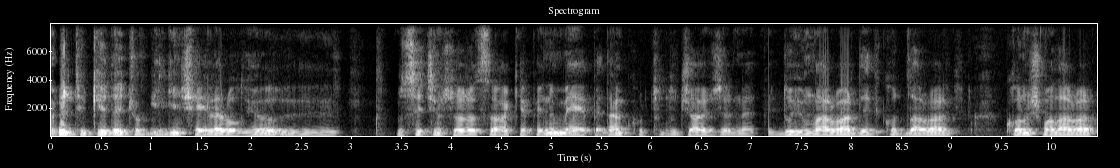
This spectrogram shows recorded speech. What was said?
Yani Türkiye'de çok ilginç şeyler oluyor. Ee, Bu seçim sonrası AKP'nin MHP'den kurtulacağı üzerine duyumlar var, dedikodular var, konuşmalar var.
